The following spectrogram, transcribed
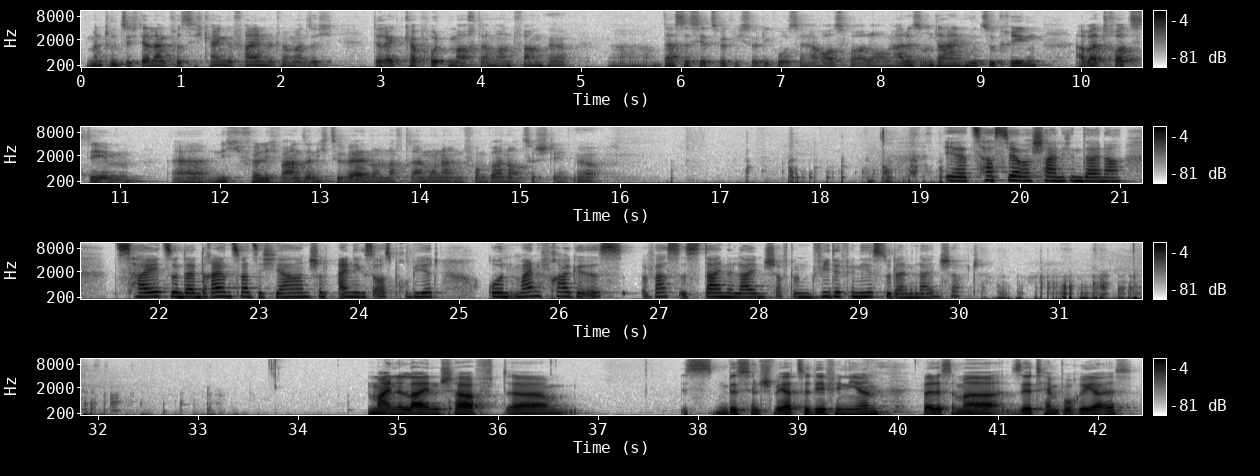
man tut sich da langfristig keinen Gefallen mit, wenn man sich direkt kaputt macht am Anfang. Ja. Äh, das ist jetzt wirklich so die große Herausforderung, alles unter einen Hut zu kriegen, aber trotzdem äh, nicht völlig wahnsinnig zu werden und nach drei Monaten vom Burnout zu stehen. Ja. Jetzt hast du ja wahrscheinlich in deiner Zeit, so in deinen 23 Jahren, schon einiges ausprobiert. Und meine Frage ist, was ist deine Leidenschaft und wie definierst du deine Leidenschaft? Meine Leidenschaft ähm, ist ein bisschen schwer zu definieren, weil es immer sehr temporär ist.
